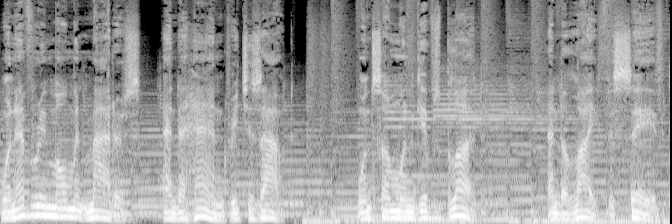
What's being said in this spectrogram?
When every moment matters and a hand reaches out, when someone gives blood and a life is saved,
